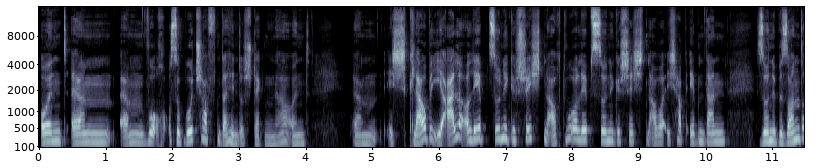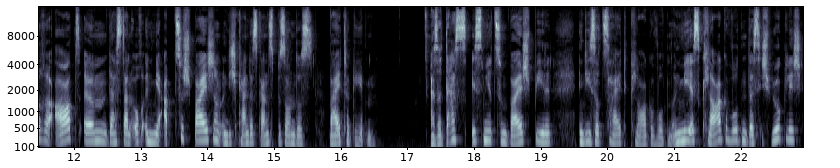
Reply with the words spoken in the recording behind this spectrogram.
und ähm, ähm, wo auch so Botschaften dahinter stecken. Ne? Und ähm, ich glaube, ihr alle erlebt so eine Geschichten, auch du erlebst so eine Geschichten, aber ich habe eben dann so eine besondere Art, ähm, das dann auch in mir abzuspeichern und ich kann das ganz besonders weitergeben. Also das ist mir zum Beispiel in dieser Zeit klar geworden. Und mir ist klar geworden, dass ich wirklich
